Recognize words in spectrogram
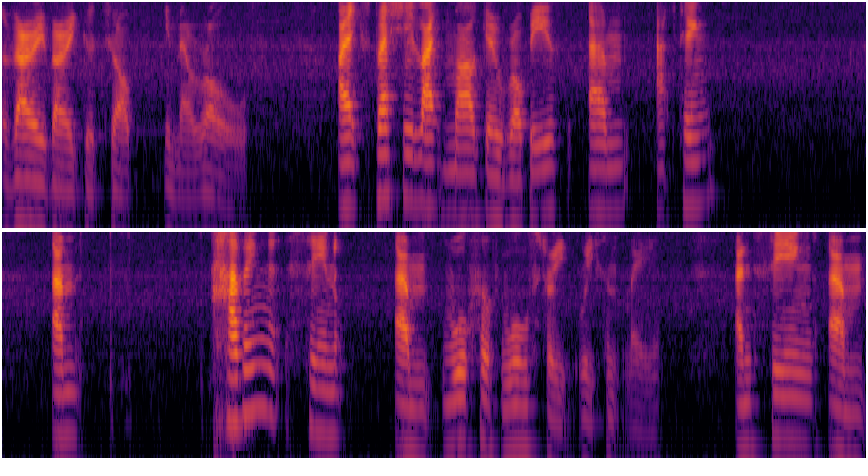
a very very good job in their roles. I especially like Margot Robbie's um acting. Um, having seen um Wolf of Wall Street recently, and seeing um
